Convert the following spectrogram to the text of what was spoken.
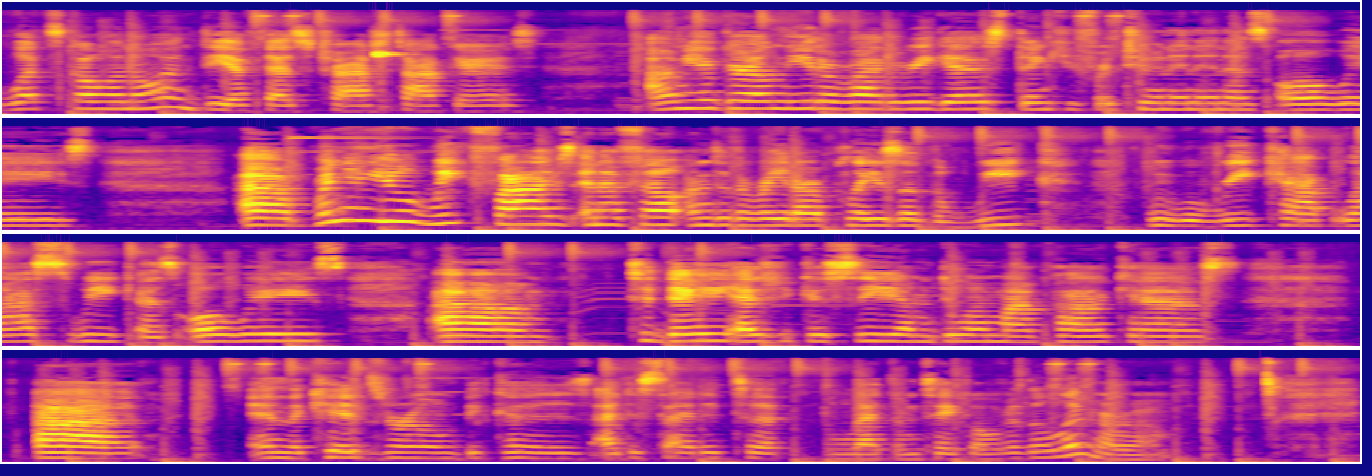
What's going on, DFS Trash Talkers? I'm your girl, Nita Rodriguez. Thank you for tuning in as always. Uh, bringing you week five's NFL under the radar plays of the week. We will recap last week as always. Um, today, as you can see, I'm doing my podcast uh, in the kids' room because I decided to let them take over the living room.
